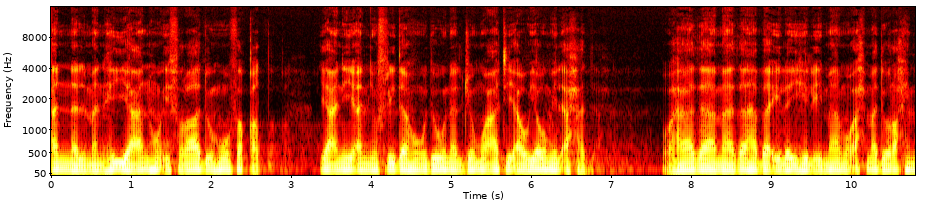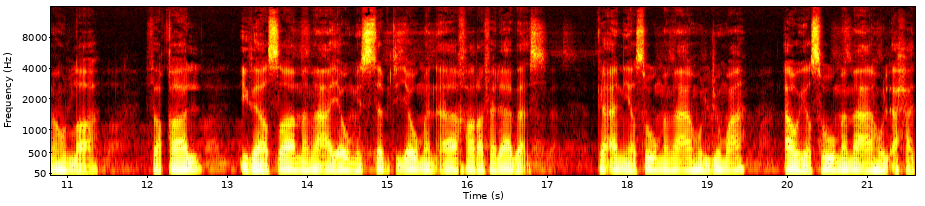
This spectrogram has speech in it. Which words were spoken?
أن المنهي عنه إفراده فقط يعني أن يفرده دون الجمعة أو يوم الأحد. وهذا ما ذهب إليه الإمام أحمد رحمه الله فقال إذا صام مع يوم السبت يوما آخر فلا بأس كأن يصوم معه الجمعة أو يصوم معه الأحد.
